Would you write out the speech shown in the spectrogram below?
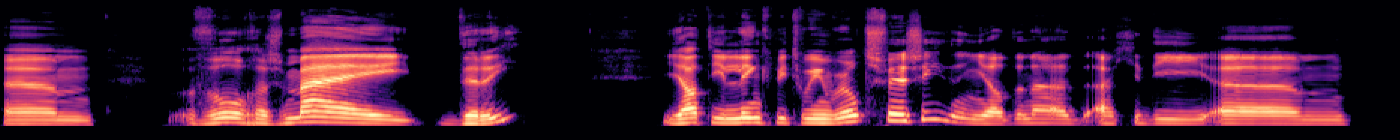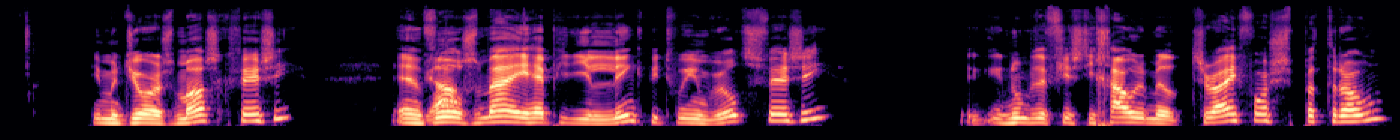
Ehm, volgens mij drie. Je had die Link Between Worlds versie. En je had daarna had je die, ehm, die Majora's Mask versie. En Ja. volgens mij heb je die Link Between Worlds versie. Ik, ik noem het even die gouden met het Triforce patroon.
